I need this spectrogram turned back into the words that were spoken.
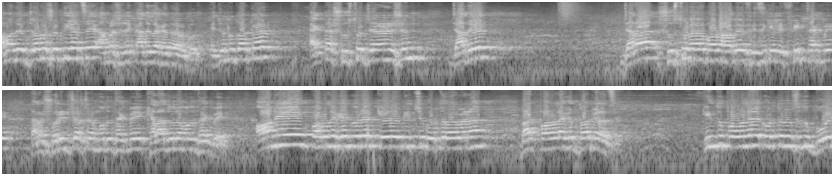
আমাদের জনশক্তি আছে, আমরা সেটা কাজে লাগাতে পারব। এজন্য দরকার একটা সুস্থ জেনারেশন যাদের যারা সুস্থভাবে বড় হবে ফিজিক্যালি ফিট থাকবে, তারা শরীর চর্চার মধ্যে থাকবে, খেলাধুলার মধ্যে থাকবে। অনেক পড়ালেখা করে কেউ কিচ্ছু করতে পারবে না বাট পড়ালেখার দরকার আছে। কিন্তু পড়ালেখা করতে হলে শুধু বই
